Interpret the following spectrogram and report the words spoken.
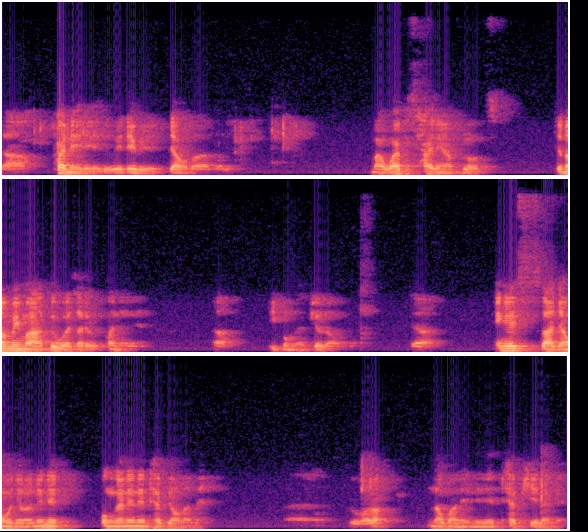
ဒါဖွက်နေတယ်ဆိုပြီးအဓိပ္ပာယ်ပြောင်းသွားတာပေါ့လေ my wife is hiding her clothes ကျွန်တော်မိမကသူ့ဝက်စားတွေကိုဖွက်နေတယ်အာဒီပုံစံဖြစ်သွားတယ်ဒါအင်္ဂလိပ်စာကြောင်းကိုကျွန်တော်နည်းနည်းပုံစံနည်းနည်းထပ်ပြောင်းလိုက်မယ်အဲဆိုတော့ နောက်ကနေနည်းနည်းထပ်ဖြည့်လိုက်မယ်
